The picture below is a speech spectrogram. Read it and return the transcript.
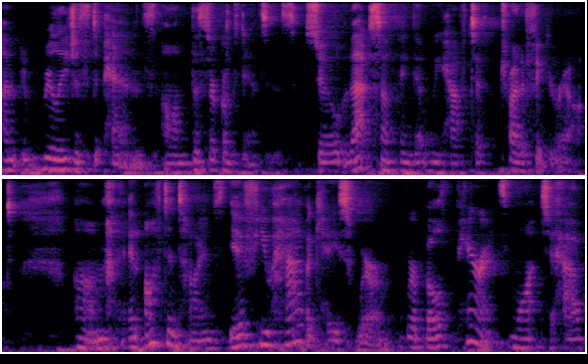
Um, it really just depends on the circumstances. So that's something that we have to try to figure out. Um, and oftentimes, if you have a case where where both parents want to have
